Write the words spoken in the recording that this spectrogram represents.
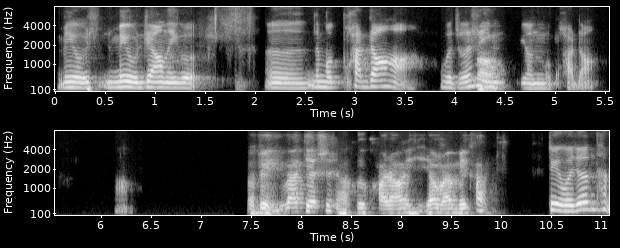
没有没有这样的一个，嗯、那么夸张哈、我觉得是没有那么夸张啊。啊，对，一般电视上会夸张一些，要不然没看头。对，我觉得他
